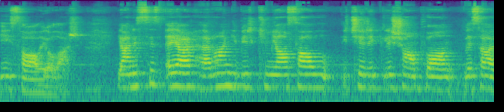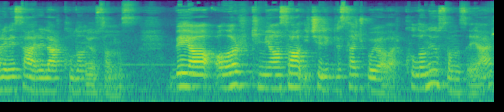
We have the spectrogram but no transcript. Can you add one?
iyi sağlıyorlar. Yani siz eğer herhangi bir kimyasal içerikli şampuan vesaire vesaireler kullanıyorsanız veya ağır kimyasal içerikli saç boyalar kullanıyorsanız eğer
